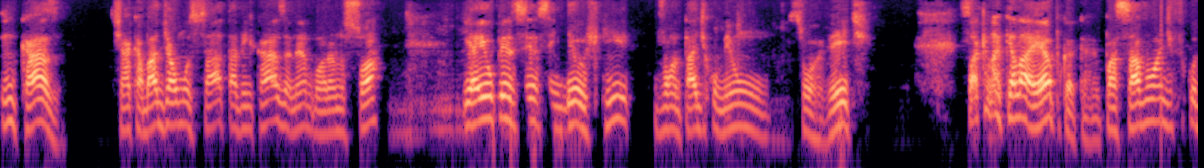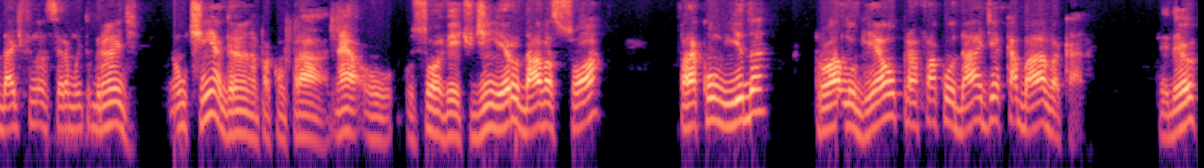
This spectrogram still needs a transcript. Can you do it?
em casa, tinha acabado de almoçar, estava em casa, né, morando só. E aí eu pensei assim, Deus, que vontade de comer um sorvete. Só que naquela época, cara, eu passava uma dificuldade financeira muito grande. Não tinha grana para comprar né, o, o sorvete. O dinheiro dava só para comida, para o aluguel, para a faculdade e acabava, cara. Entendeu?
